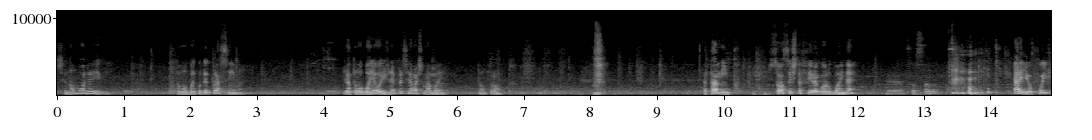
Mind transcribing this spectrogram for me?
Você não molha ele. Toma banho com o dedo pra cima. Já tomou banho hoje? Nem precisa mais tomar banho. Então pronto. Já tá limpo. Só sexta-feira agora o banho, né? É, só sábado. Aí eu fui,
